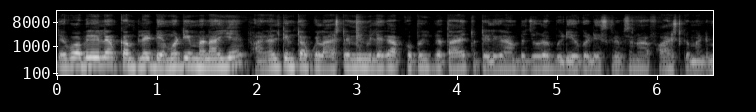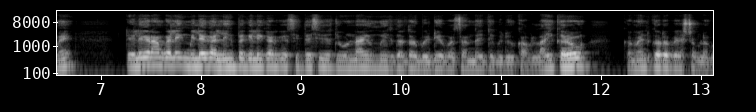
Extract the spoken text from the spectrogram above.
देखो अभी हम कंप्लीट डेमो टीम बनाई है फाइनल टीम तो आपको लास्ट टाइम ही मिलेगा, आपको भी पता है तो टेलीग्राम पे जुड़ो वीडियो का डिस्क्रिप्शन में फ़र्स्ट कमेंट में। टेलीग्राम का लिंक मिलेगा, लिंक पर क्लिक करके सीधे सीधे जुड़ना है। उम्मीद करता हूँ वीडियो पसंद आई तो वीडियो को आप लाइक करो, कमेंट करो, बेस्ट ऑफ़ लग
